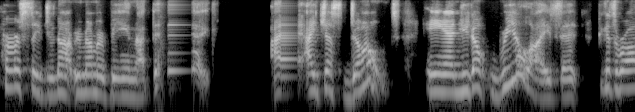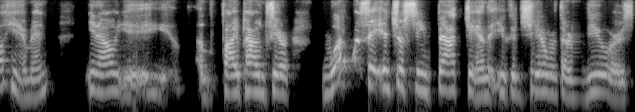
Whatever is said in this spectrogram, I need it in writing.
personally do not remember being that big. I, I just don't. And you don't realize it because we're all human you know, five pounds here. What was the interesting fact, Jan, that you could share with our viewers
